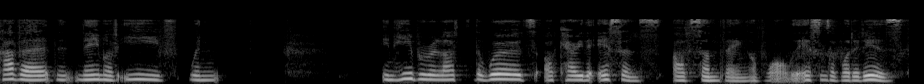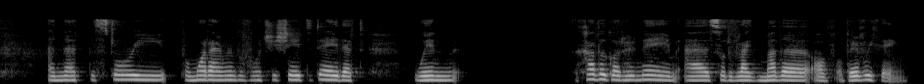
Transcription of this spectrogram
Chava, the name of Eve, when in Hebrew a lot the words are carry the essence of something, of what the essence of what it is. And that the story, from what I remember from what she shared today, that when Chava got her name as sort of like mother of, of everything,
